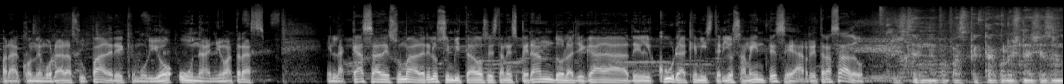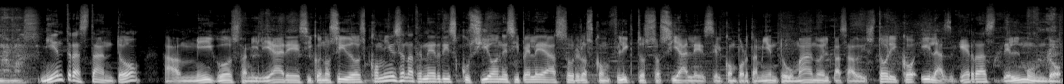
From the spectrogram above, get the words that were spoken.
para conmemorar a su padre que murió un año atrás. En la casa de su madre, los invitados están esperando la llegada del cura que misteriosamente se ha retrasado. Mientras tanto, amigos, familiares y conocidos comienzan a tener discusiones y peleas sobre los conflictos sociales, el comportamiento humano, el pasado histórico y las guerras del mundo.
